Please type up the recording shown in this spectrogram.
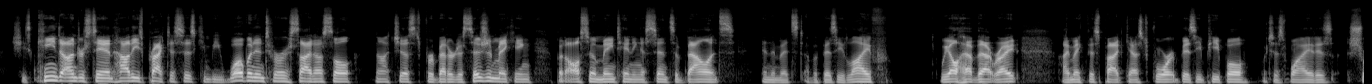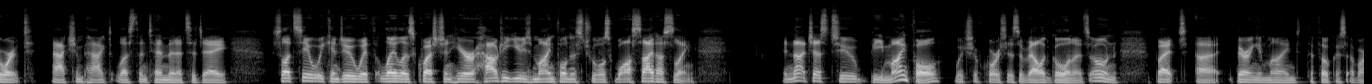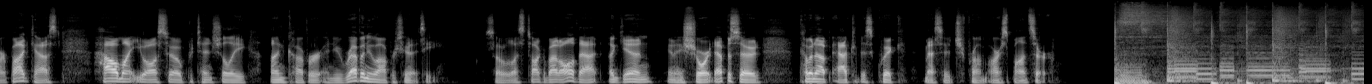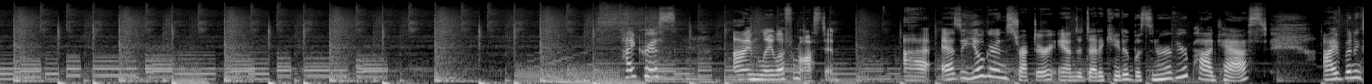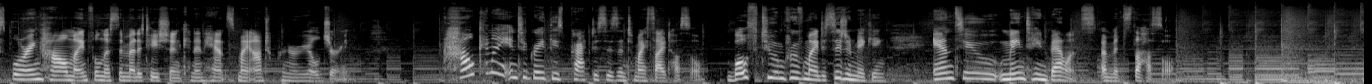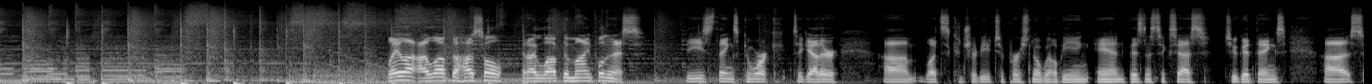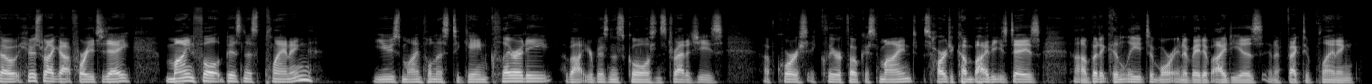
She's keen to understand how these practices can be woven into her side hustle, not just for better decision making, but also maintaining a sense of balance in the midst of a busy life. We all have that, right? I make this podcast for busy people, which is why it is short, action packed, less than 10 minutes a day. So let's see what we can do with Layla's question here how to use mindfulness tools while side hustling and not just to be mindful, which of course is a valid goal on its own, but uh, bearing in mind the focus of our podcast, how might you also potentially uncover a new revenue opportunity? So let's talk about all of that again in a short episode coming up after this quick message from our sponsor. Hi, Chris. I'm Layla from Austin. Uh, as a yoga instructor and a dedicated listener of your podcast, I've been exploring how mindfulness and meditation can enhance my entrepreneurial journey. How can I integrate these practices into my side hustle, both to improve my decision making and to maintain balance amidst the hustle? Layla, I love the hustle and I love the mindfulness. These things can work together um, let's contribute to personal well being and business success. Two good things. Uh, so here's what I got for you today mindful business planning. Use mindfulness to gain clarity about your business goals and strategies. Of course, a clear, focused mind is hard to come by these days, uh, but it can lead to more innovative ideas and effective planning,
